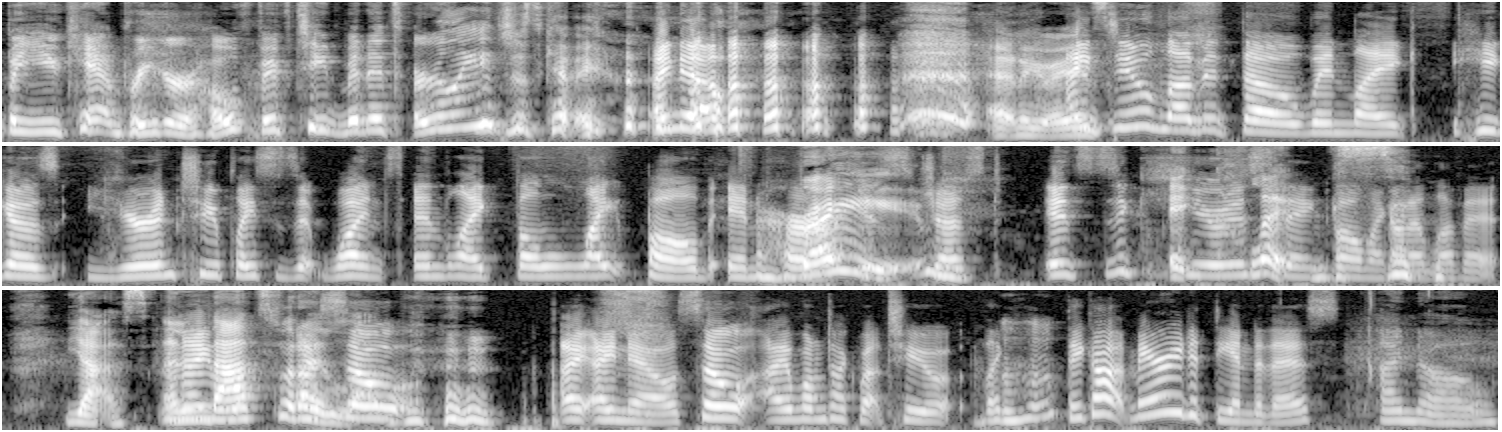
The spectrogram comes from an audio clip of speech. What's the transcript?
But you can't bring her home 15 minutes early. Just kidding. I know. Anyways. I do love it though when like he goes, "You're in two places at once," and like the light bulb in her Right. is just. It's the It cutest thing. Oh my god, I love it. Yes. And, And I- that's what I uh, so- love. I I know. So I want to talk about too. Like Mhm. they got married at the end of this, I know.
